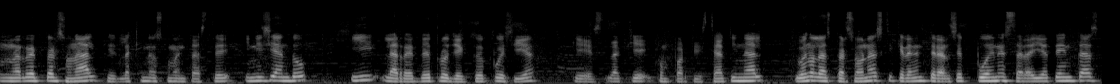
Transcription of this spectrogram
una red personal que es la que nos comentaste iniciando y la red del proyecto de poesía, que es la que compartiste al final. Y bueno, las personas que quieran enterarse pueden estar ahí atentas,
